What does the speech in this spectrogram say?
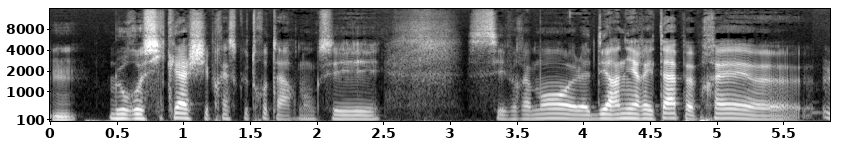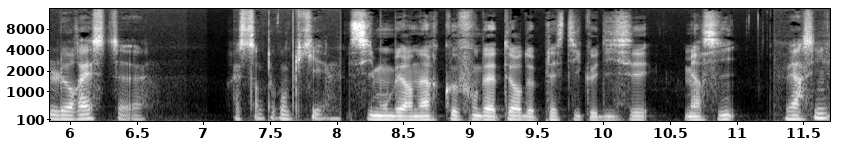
Hmm. Le recyclage, c'est presque trop tard. Donc c'est c'est vraiment la dernière étape. Après, le reste reste un peu compliqué. Simon Bernard, cofondateur de Plastique Odyssée, merci. Merci.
